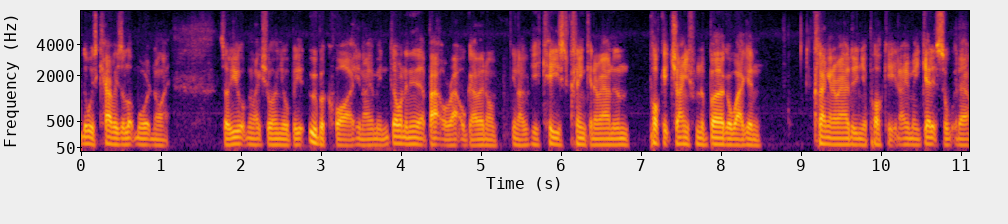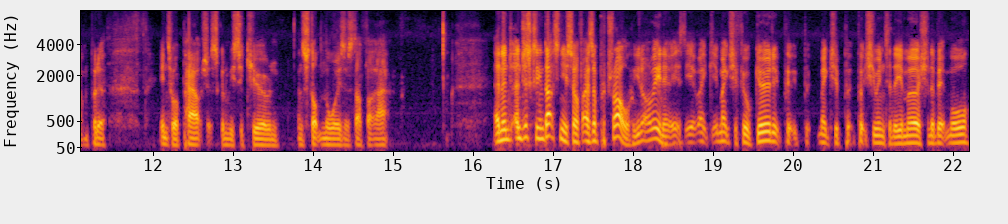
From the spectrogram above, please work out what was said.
noise carries a lot more at night. So you got to make sure and you'll be uber quiet. You know, I mean, don't want any of that battle rattle going on. You know, your keys clinking around and pocket change from the burger wagon clanging around in your pocket. You know, I mean, get it sorted out and put it into a pouch that's going to be secure and, and stop noise and stuff like that. And then, and just conducting yourself as a patrol, you know what I mean? It, it, it makes you feel good. It put- makes you put, puts you into the immersion a bit more.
